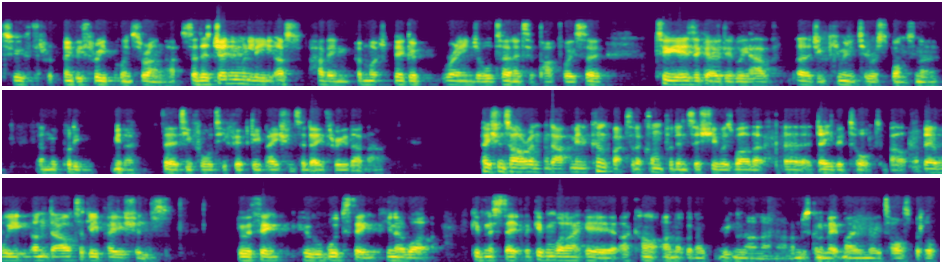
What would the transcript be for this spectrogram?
two, th- maybe three points around that. So there's genuinely us having a much bigger range of alternative pathways. So two years ago, did we have urgent community response? No. And we're putting, you know, 30, 40, 50 patients a day through that now. Patients are, undoubt- I mean, it comes back to the confidence issue as well that uh, David talked about. There we undoubtedly patients who would think, who would think, you know what, given a state, given what I hear, I can't, I'm not going to ring 999. I'm just going to make my own way to hospital.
